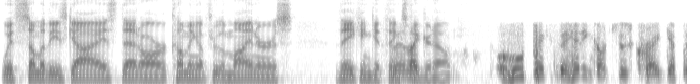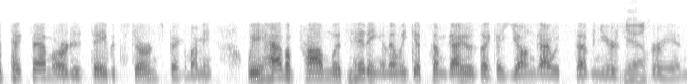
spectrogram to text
with some of these guys that are coming up through the minors, they can get things like- figured out. who picks the hitting coach? Does Craig get to pick them, or does David Stearns pick them? I mean, we have a problem with hitting, and then we get some guy who's like a young guy with seven years Yeah. experience.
